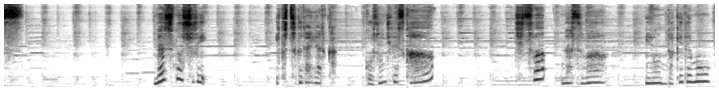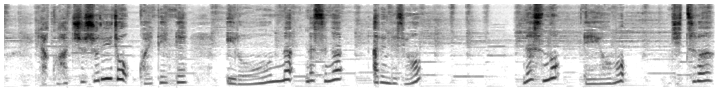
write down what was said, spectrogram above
す。ナスの種類、いくつぐらいあるかご存知ですか？実はナスは日本だけでも180種類以上超えていて、いろんなナスがあるんですよ。ナスの栄養も実は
